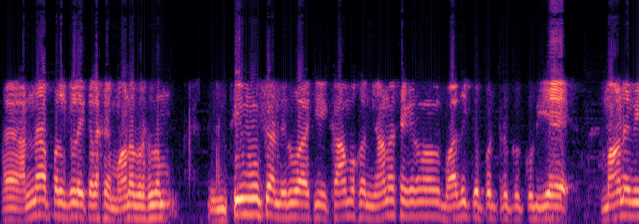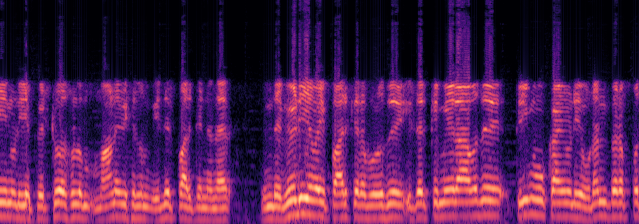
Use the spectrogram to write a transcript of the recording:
அண்ணா பல்கலைக்கழக மாணவர்களும் திமுக நிர்வாகி காமகன் ஞானசேகரனால் பாதிக்கப்பட்டிருக்கக்கூடிய மாணவியினுடைய பெற்றோர்களும் மாணவிகளும் எதிர்பார்க்கின்றனர். இந்த வீடியோவை பார்க்கிற பொழுது இதற்கு மேலாவது திமுகவினுடைய உடன்பிறப்பு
